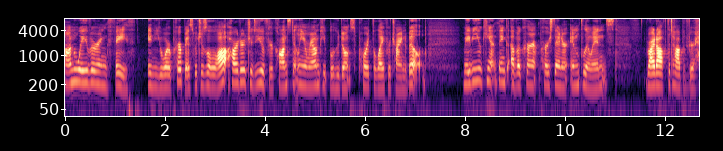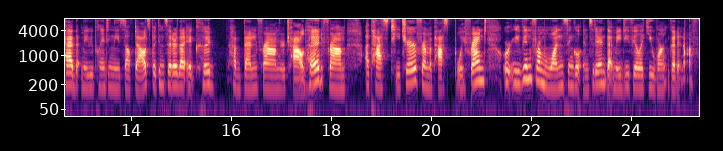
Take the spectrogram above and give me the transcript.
unwavering faith in your purpose, which is a lot harder to do if you're constantly around people who don't support the life you're trying to build. Maybe you can't think of a current person or influence right off the top of your head that may be planting these self doubts, but consider that it could have been from your childhood, from a past teacher, from a past boyfriend, or even from one single incident that made you feel like you weren't good enough.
